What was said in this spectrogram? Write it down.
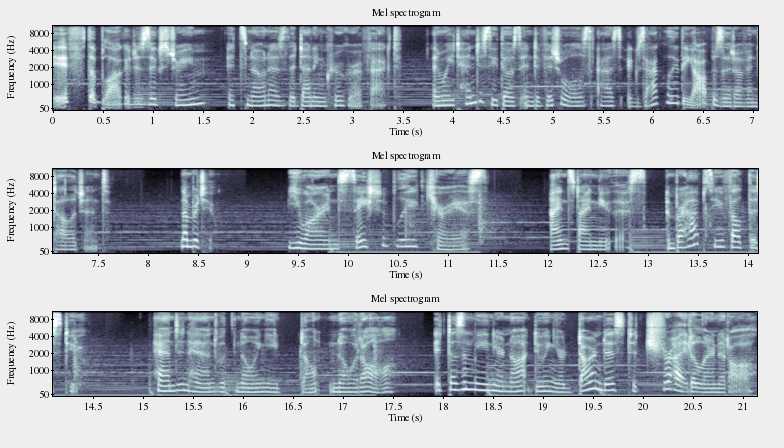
If the blockage is extreme, it's known as the Dunning-Kruger effect, and we tend to see those individuals as exactly the opposite of intelligent. Number two, you are insatiably curious. Einstein knew this, and perhaps you felt this too. Hand in hand with knowing you don't know it all, it doesn't mean you're not doing your darndest to try to learn it all.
